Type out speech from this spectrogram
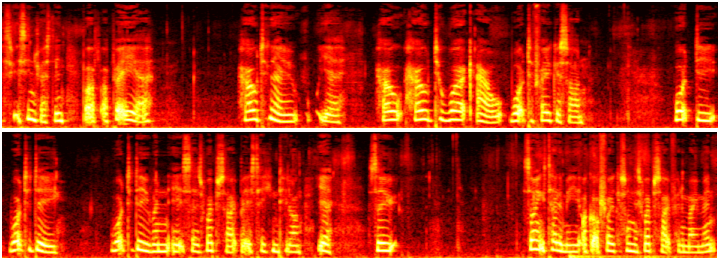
It's, it's interesting, but I, I put here how to know, yeah, how how to work out what to focus on. What do what to do, what to do when it says website but it's taking too long. Yeah, so something's telling me I've got to focus on this website for the moment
